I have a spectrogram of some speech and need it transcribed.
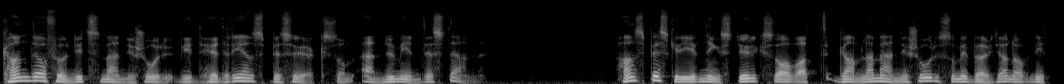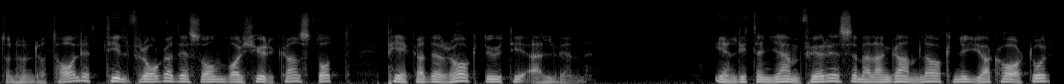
kan det ha funnits människor vid Hedréns besök som ännu mindes den. Hans beskrivning styrks av att gamla människor som i början av 1900-talet tillfrågades om var kyrkan stått pekade rakt ut i älven. Enligt en jämförelse mellan gamla och nya kartor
